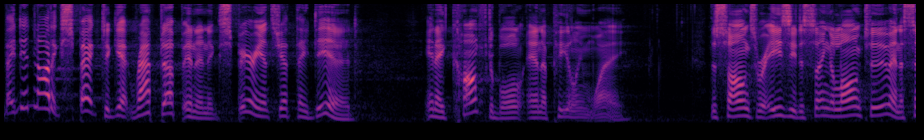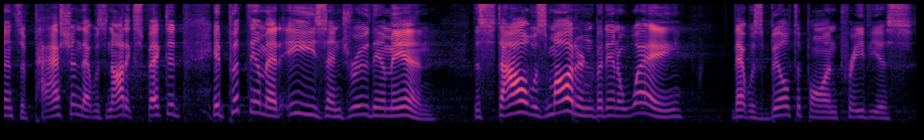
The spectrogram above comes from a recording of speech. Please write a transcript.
They did not expect to get wrapped up in an experience, yet they did in a comfortable and appealing way. The songs were easy to sing along to, and a sense of passion that was not expected. It put them at ease and drew them in. The style was modern, but in a way that was built upon previous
